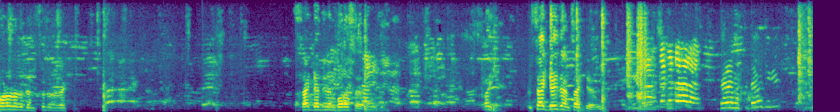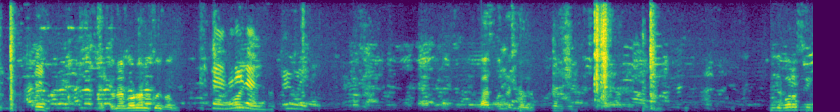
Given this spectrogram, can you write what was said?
বড় বড়টা দেন ছোটটা রেখে সাইডটা দিবেন বড় স্যার। ওই সাইডটাই দেন সাইডটা তোমার বড় আমি কই পাবো? বড় ছিল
